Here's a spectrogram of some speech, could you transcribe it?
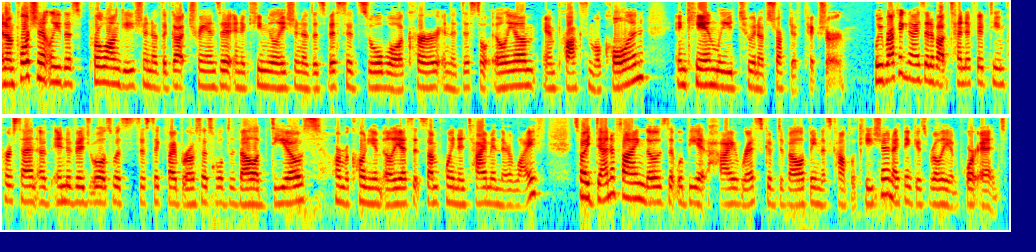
And unfortunately, this prolongation of the gut transit and accumulation of this viscid stool will occur in the distal ileum and proximal colon and can lead to an obstructive picture. We recognize that about 10 to 15 percent of individuals with cystic fibrosis will develop DIOS or meconium ileus at some point in time in their life. So identifying those that will be at high risk of developing this complication, I think, is really important.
